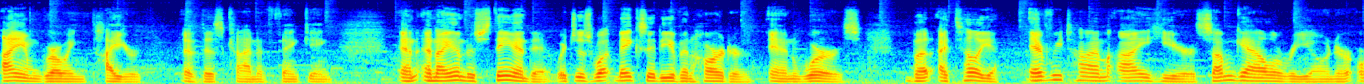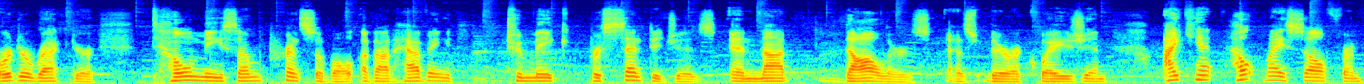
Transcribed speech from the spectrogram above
I am growing tired of this kind of thinking. And, and I understand it, which is what makes it even harder and worse. But I tell you, every time I hear some gallery owner or director tell me some principle about having to make percentages and not dollars as their equation, I can't help myself from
